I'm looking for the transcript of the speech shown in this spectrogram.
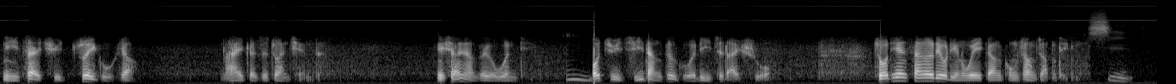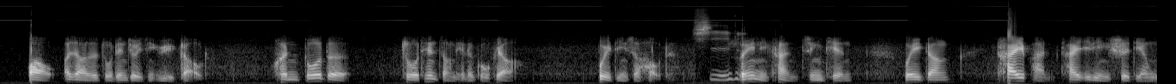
你再去追股票，哪一个是赚钱的？你想想这个问题。嗯。我举几档个股的例子来说，昨天三二六零的微刚攻上涨停。是。哦，阿翔老师昨天就已经预告了，很多的昨天涨停的股票不一定是好的。是。所以你看今天威刚。开盘开一零四点五，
